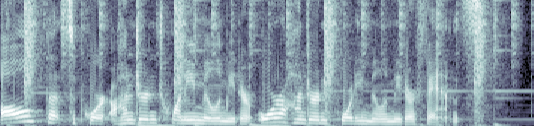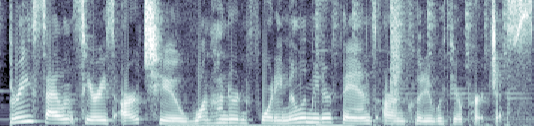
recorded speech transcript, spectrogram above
all that support 120 millimeter or 140 millimeter fans. Three Silent Series R2 140 millimeter fans are included with your purchase.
